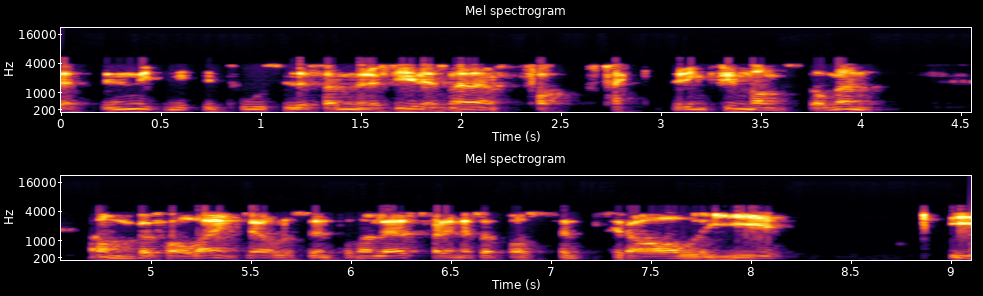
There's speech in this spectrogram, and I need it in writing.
Rettstidene 1992 side 504, som er den factoring finansdommen. Anbefaler egentlig alle studentene å lese, for den er såpass sentral i, i,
